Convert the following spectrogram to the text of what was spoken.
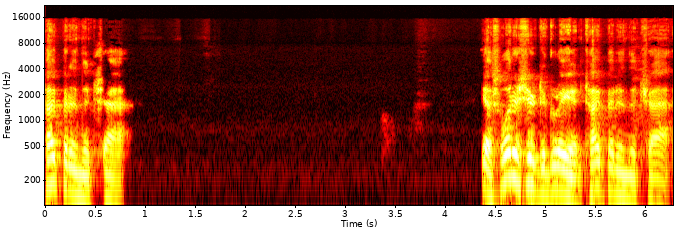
Type it in the chat. Yes, what is your degree in? Type it in the chat.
